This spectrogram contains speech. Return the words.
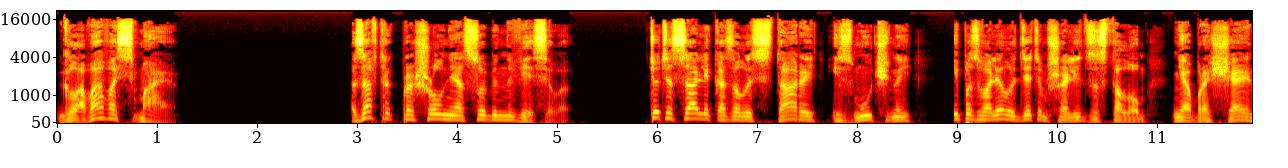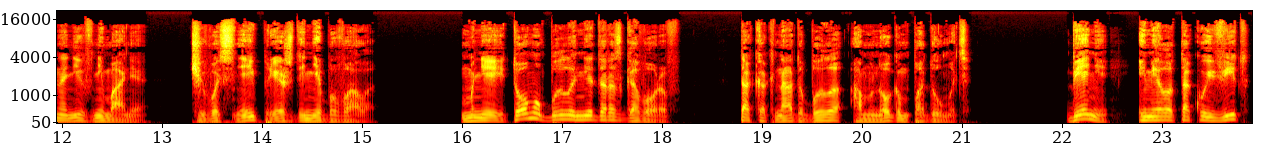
Глава восьмая Завтрак прошел не особенно весело. Тетя Салли казалась старой, измученной и позволяла детям шалить за столом, не обращая на них внимания, чего с ней прежде не бывало. Мне и Тому было не до разговоров, так как надо было о многом подумать. Бенни имела такой вид,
